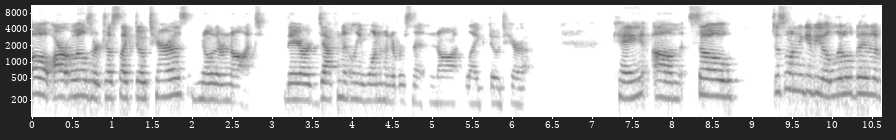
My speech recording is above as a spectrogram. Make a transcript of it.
oh, our oils are just like doTERRA's. No, they're not. They are definitely 100% not like doTERRA. Okay, um, so just want to give you a little bit of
